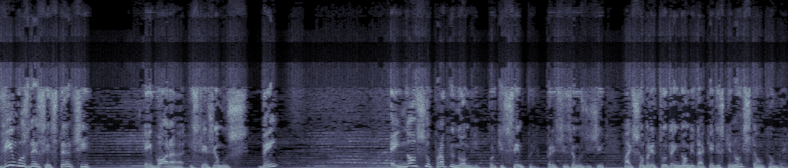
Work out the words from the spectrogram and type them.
Vimos nesse instante, embora estejamos bem, em nosso próprio nome, porque sempre precisamos de ti, mas sobretudo em nome daqueles que não estão tão bem.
